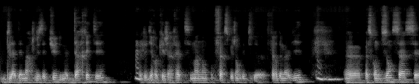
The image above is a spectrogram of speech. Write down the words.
de la démarche des études, mais d'arrêter et de dire ok j'arrête maintenant pour faire ce que j'ai envie de faire de ma vie, Mhm. euh, parce qu'en faisant ça c'est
